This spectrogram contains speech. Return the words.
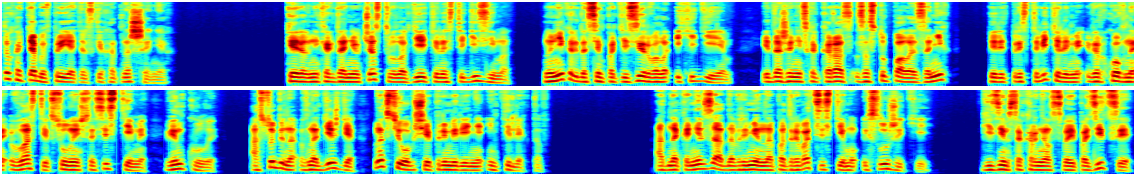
то хотя бы в приятельских отношениях. Кэрил никогда не участвовала в деятельности Гизима, но никогда симпатизировала их идеям и даже несколько раз заступалась за них перед представителями верховной власти в Солнечной системе, Винкулы, особенно в надежде на всеобщее примирение интеллектов. Однако нельзя одновременно подрывать систему и служить ей. Гизим сохранял свои позиции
